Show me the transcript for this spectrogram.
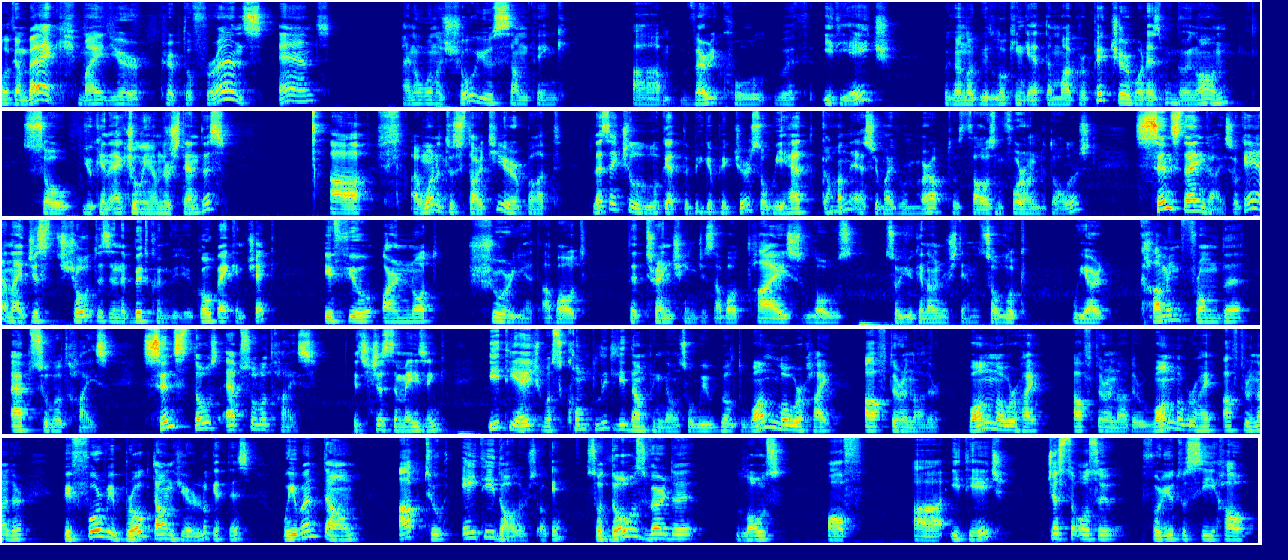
Welcome back, my dear crypto friends. And I now want to show you something um, very cool with ETH. We're going to be looking at the macro picture, what has been going on, so you can actually understand this. Uh, I wanted to start here, but let's actually look at the bigger picture. So we had gone, as you might remember, up to $1,400. Since then, guys, okay, and I just showed this in the Bitcoin video. Go back and check if you are not sure yet about the trend changes, about highs, lows, so you can understand it. So look, we are coming from the absolute highs. Since those absolute highs, it's just amazing. ETH was completely dumping down. So we built one lower high after another, one lower high after another, one lower high after another. Before we broke down here, look at this. We went down up to $80. Okay. So those were the lows of uh, ETH, just to also for you to see how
